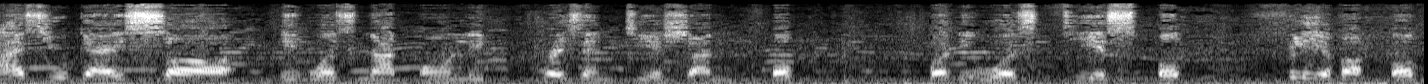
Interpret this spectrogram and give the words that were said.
as you guys saw, it was not only presentation up, but it was taste up, flavor up.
